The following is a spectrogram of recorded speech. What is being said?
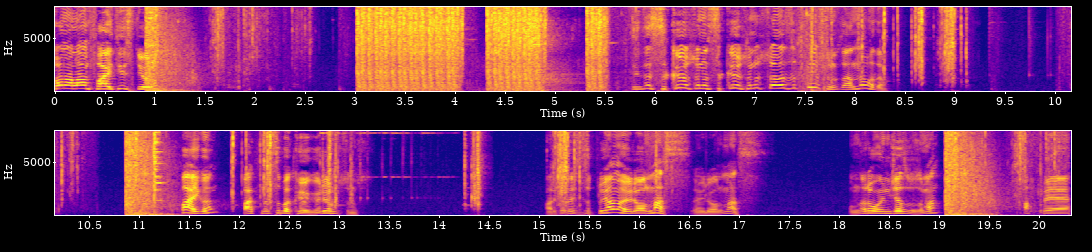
son alan fight'i istiyorum. Siz de sıkıyorsunuz sıkıyorsunuz sonra zıplıyorsunuz anlamadım. Baygın. Bak nasıl bakıyor görüyor musunuz? Arkadaş zıplıyor ama öyle olmaz. Öyle olmaz. Bunlara oynayacağız o zaman. Ah be.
